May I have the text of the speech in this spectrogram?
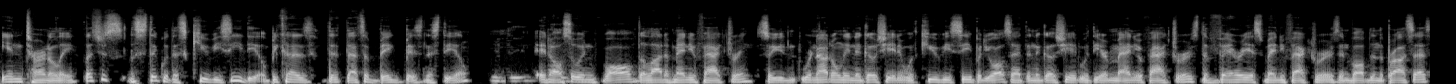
internally. Let's just let's stick with this QVC deal because th- that's a big business deal. Mm-hmm. It also involved a lot of manufacturing. So you were not only negotiating with QVC, but you also had to negotiate with your manufacturers, the various manufacturers involved in the process.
